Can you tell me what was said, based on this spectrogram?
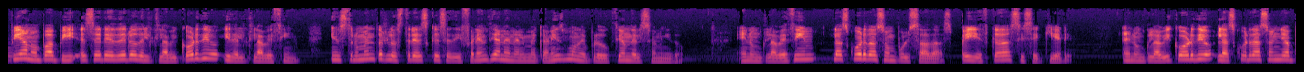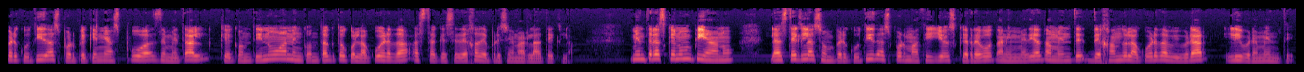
El piano papi es heredero del clavicordio y del clavecín, instrumentos los tres que se diferencian en el mecanismo de producción del sonido. En un clavecín, las cuerdas son pulsadas, pellizcadas si se quiere. En un clavicordio, las cuerdas son ya percutidas por pequeñas púas de metal que continúan en contacto con la cuerda hasta que se deja de presionar la tecla. mientras que en un piano las teclas son percutidas por macillos que rebotan inmediatamente dejando la cuerda vibrar libremente,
